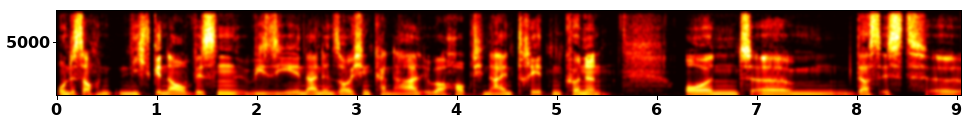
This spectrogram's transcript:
und es auch nicht genau wissen, wie sie in einen solchen Kanal überhaupt hineintreten können. Und ähm, das ist äh,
